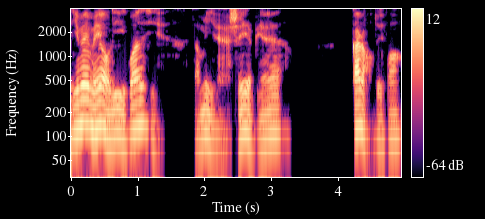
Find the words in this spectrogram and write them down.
因为没有利益关系，咱们也谁也别干扰对方。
